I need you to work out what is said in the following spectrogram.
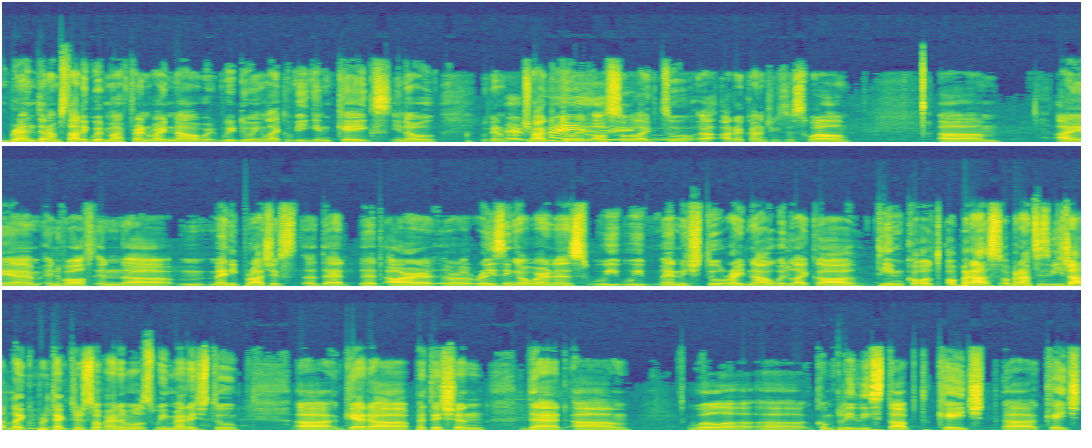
brand that I'm starting with my friend right now. We're, we're doing like vegan cakes. You know, we're gonna try to do it also like to uh, other countries as well. Um, I am involved in uh, many projects uh, that that are uh, raising awareness. We we managed to right now with like a team called Obras Obranci Zvířat, like Mhm. protectors of animals. We managed to uh, get a petition that um, will uh, uh, completely stop caged uh, caged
